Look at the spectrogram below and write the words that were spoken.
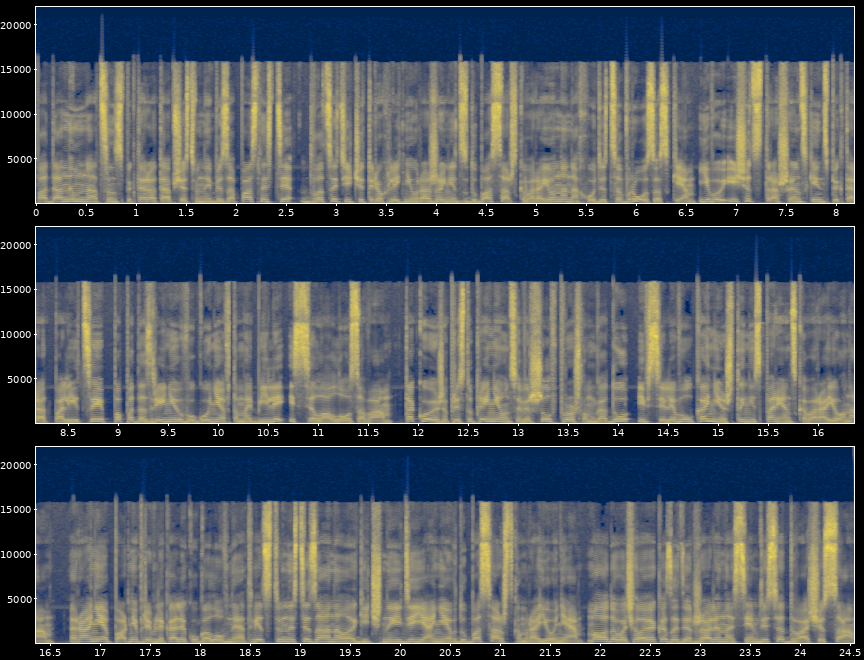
По данным Нацинспектората общественной безопасности, 24-летний уроженец Дубасарского района находится в розыске. Его ищет Страшенский инспекторат полиции по подозрению в угоне автомобиля из села Лозово. Такое же преступление он совершил в прошлом году и в селе Вулканешты Неспаренского района. Ранее парня привлекали к уголовной ответственности за аналогичные деяния в Дубасарском районе. Молодого человека задержали на 72 часа.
